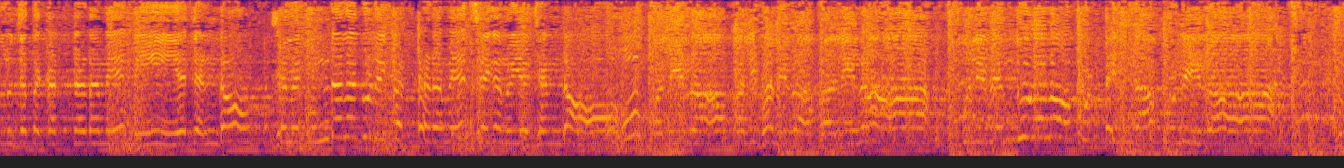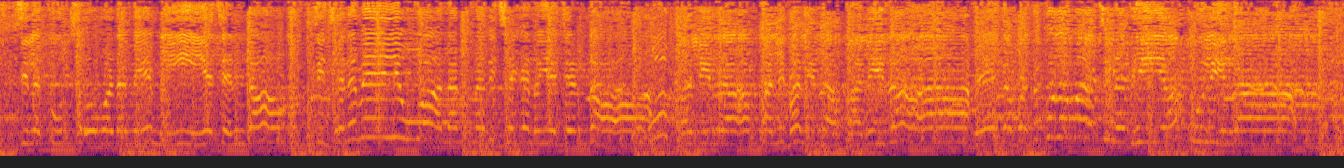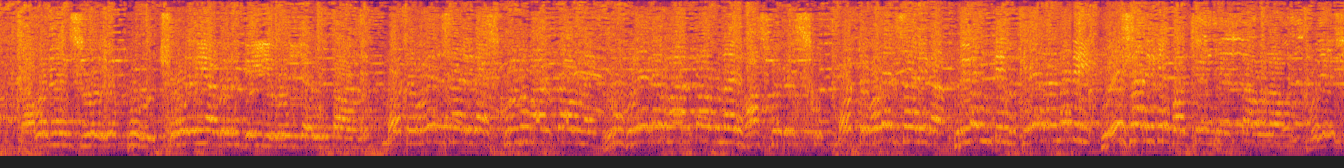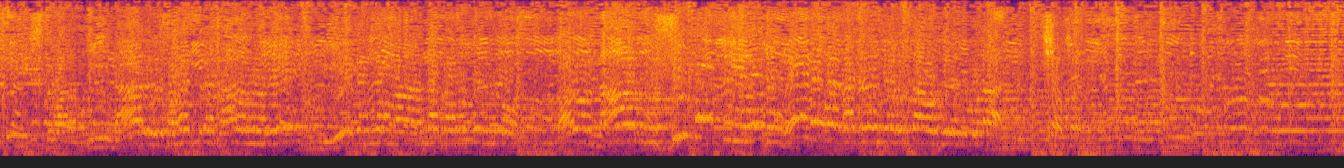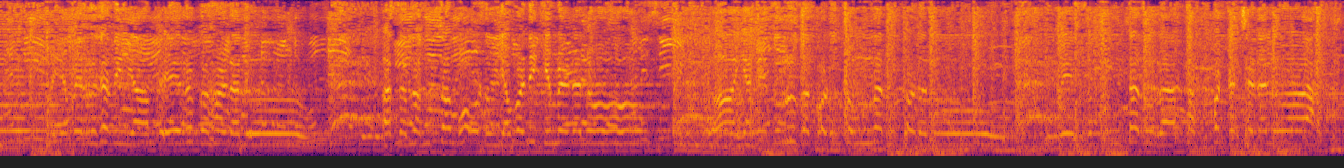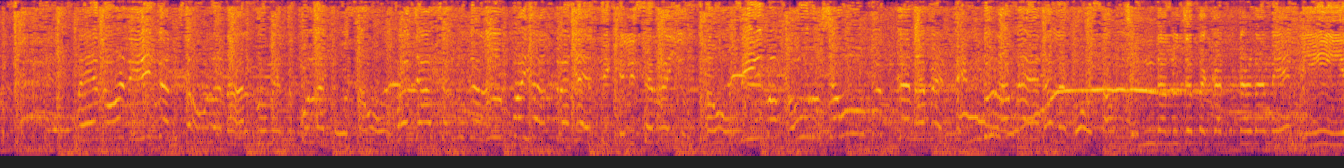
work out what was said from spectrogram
జెండలు జత కట్టడమే నీ ఎజెండో. జనగుండల గుడి కట్టడమే జగను ఎజెండో. బలిరా బలి బలిరా బలిరా పులి వెందులలో పుట్టిందా పులిరా కుర్చీల కూర్చోవడమే మీ ఎజెండా. కుర్చీ జనమే ఇవ్వాలన్నది జగను ఎజెండా. బలిరా గవర్నెన్స్లో ఎప్పుడు చూడని అభివృద్ధి ఈ రోజు జరుగుతా ఉంది. మొట్టమొదటిసారిగా స్కూళ్ళు మారుతా ఉన్నాయి. రూపురేఖలు మారుతా ఉన్నాయి. హాస్పిటల్స్కు మొట్టమొదటిసారిగా ప్రివెంటివ్ కేర్ అన్నది దేశానికే పరిచయం చేస్తా ఉన్నాం. విలేజ్ క్లినిక్స్ ద్వారా ఈ నాలుగు సంవత్సరాల కాలంలోనే ఏకంగా భయమెరుగని ఆ పేరుకు హడలు అసలంత మోడు ఎవడికి మెడలు ఆయనెదురుగా కొడుతున్నది తొడలు వేసుకుంటరురా తప్పక చెడలు. పేదోడి గంతౌల నాలుగు మెతుకుల కోసం ప్రజా సంకల్ప యాత్ర చేసి గెలిసిన యుద్ధం. సీమ పౌరుషం పక్కన పెట్టిండుల మేడల కోసం. జెండలు జత కట్టడమే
